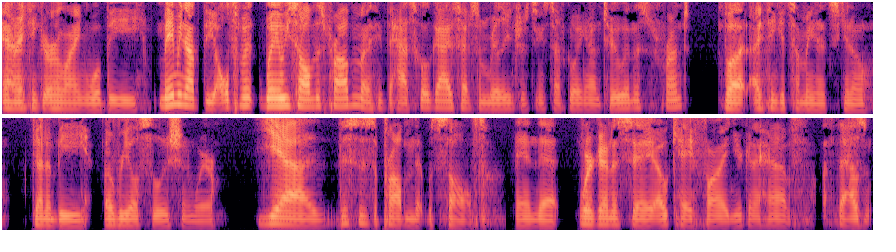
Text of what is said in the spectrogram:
And I think Erlang will be maybe not the ultimate way we solve this problem. I think the Haskell guys have some really interesting stuff going on too in this front. But I think it's something that's, you know, going to be a real solution where, yeah, this is a problem that was solved and that we're going to say, okay, fine, you're going to have a thousand,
